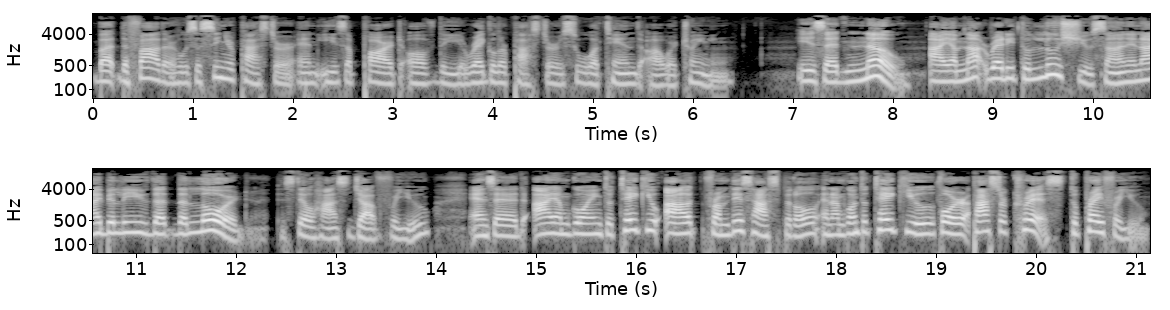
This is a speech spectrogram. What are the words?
But the father, who is a senior pastor and is a part of the regular pastors who attend our training, he said, No, I am not ready to lose you, son, and I believe that the Lord still has job for you. And said, I am going to take you out from this hospital and I'm going to take you for Pastor Chris to pray for you.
